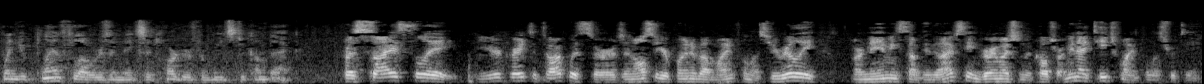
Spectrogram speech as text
when you plant flowers, it makes it harder for weeds to come back. Precisely. You're great to talk with, Serge, and also your point about mindfulness. You really are naming something that I've seen very much in the culture. I mean, I teach mindfulness routine.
